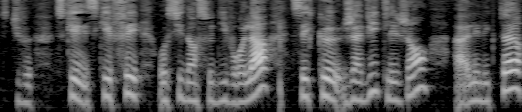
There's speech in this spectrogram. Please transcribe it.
Si tu veux. Ce qui est fait aussi dans ce livre-là, c'est que j'invite les gens les lecteurs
